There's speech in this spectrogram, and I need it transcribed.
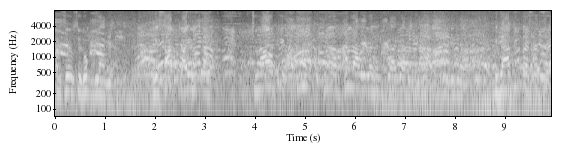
पर से उसे रोक दिया गया। ये साफ़ ज़ाहिर होता है। चुनाव के कानून का खुला खुला उल्लंघन किया गया विश्वविद्यालय के द्वारा। विद्यार्थी परिषद से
